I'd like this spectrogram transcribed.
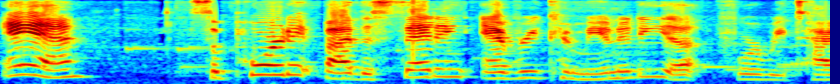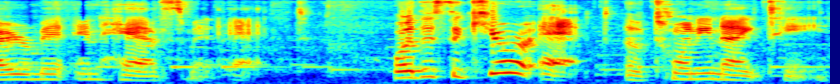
and supported by the Setting Every Community Up for Retirement Enhancement Act, or the Secure Act of 2019.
